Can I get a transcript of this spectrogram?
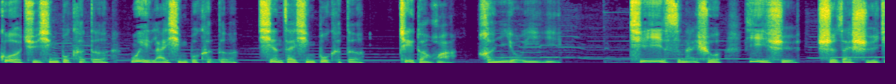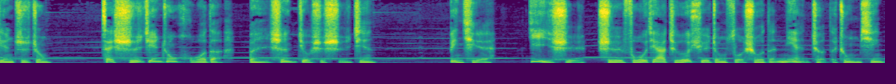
过去心不可得，未来心不可得，现在心不可得。”这段话很有意义，其意思乃说，意识是在时间之中，在时间中活的本身就是时间，并且。意识是佛家哲学中所说的念者的中心，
